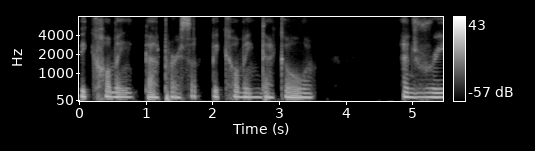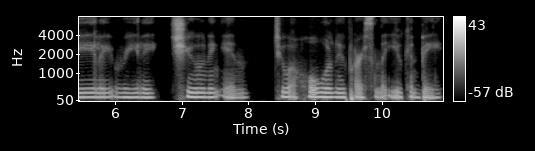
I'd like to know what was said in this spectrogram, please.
becoming that person, becoming that goal, and really, really tuning in to a whole new person that you can be.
